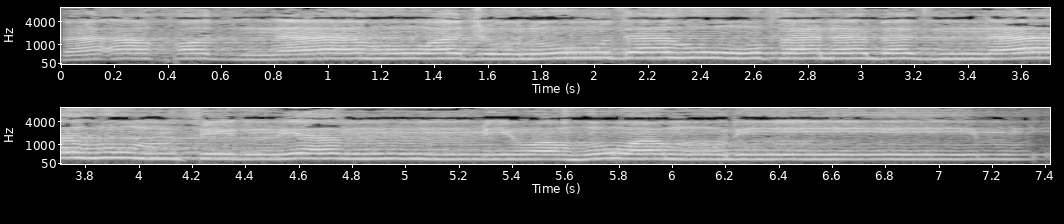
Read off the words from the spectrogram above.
فأخذناه وجنوده فنبذناهم في اليم وهو مليم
